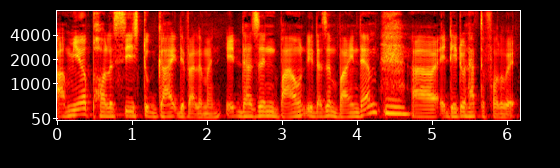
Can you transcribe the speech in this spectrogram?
are mere policies to guide development. It doesn't bound. It doesn't bind them. Mm. Uh, they don't have to follow it,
